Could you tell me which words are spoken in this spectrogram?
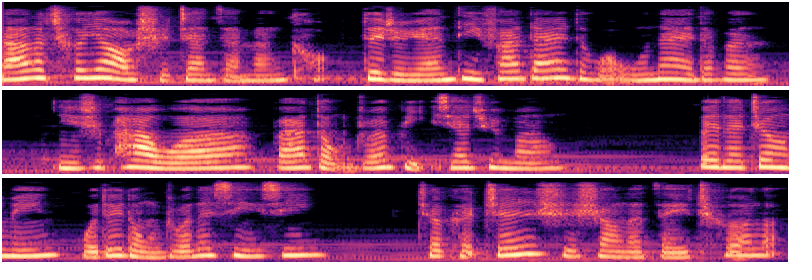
拿了车钥匙，站在门口，对着原地发呆的我无奈地问：“你是怕我把董卓比下去吗？”为了证明我对董卓的信心。这可真是上了贼车了。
